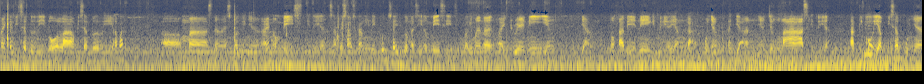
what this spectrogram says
Mereka bisa beli dolar bisa beli apa uh, emas dan lain sebagainya. I'm amazed gitu ya. Sampai saat sekarang ini pun saya juga masih amazed sih bagaimana my granny yang yang notabene gitu ya yang nggak punya pekerjaan yang jelas gitu ya. Tapi kok ya bisa punya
